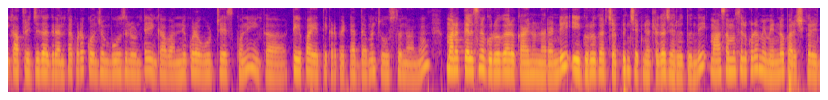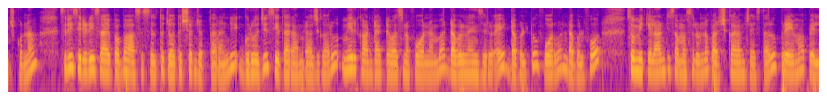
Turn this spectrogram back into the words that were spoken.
ఇంకా ఫ్రిడ్జ్ దగ్గర అంతా కూడా కొంచెం బూజులు ఉంటే ఇంకా అవన్నీ కూడా ఊడ్ చేసుకొని ఇంకా టీపా ఎత్తి ఇక్కడ పెట్టేద్దామని చూస్తున్నాను. మనకు తెలిసిన గురువుగారు ఒక ఆయన ఉన్నారండి. ఈ గురువుగారు చెప్పింది చెప్పినట్లుగా జరుగుతుంది. మా సమస్యలు కూడా మేము ఎన్నో పరిష్కరించుకున్నాం. శ్రీ సిరిడి సాయిబాబా ఆశస్సులతో జ్యోతిష్యం చెప్తారండి. గురూజీ సీతారామరాజు గారు మీరు కాంటాక్ట్ అవ్వాల్సిన phone number double nine zero eight double two four one double four. So మీకు ఎలాంటి సమస్యలు ఉన్నా పరిష్కారం చేస్తారు. ప్రేమ పెళ్ళి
